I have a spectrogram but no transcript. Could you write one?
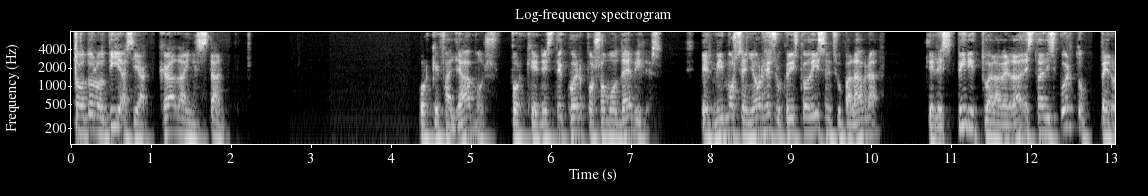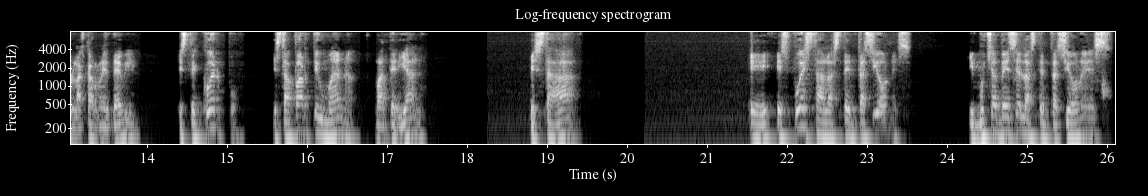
todos los días y a cada instante porque fallamos, porque en este cuerpo somos débiles. El mismo Señor Jesucristo dice en su palabra que el espíritu a la verdad está dispuesto, pero la carne es débil. Este cuerpo, esta parte humana, material, está eh, expuesta a las tentaciones. Y muchas veces las tentaciones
